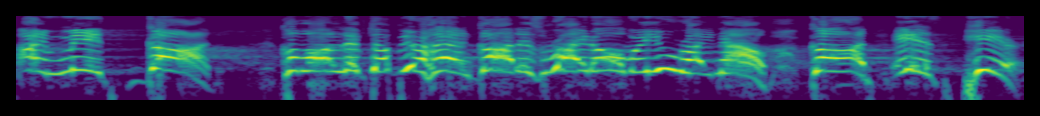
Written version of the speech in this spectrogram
I meet God. Come on, lift up your hand. God is right over you right now. God is here.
